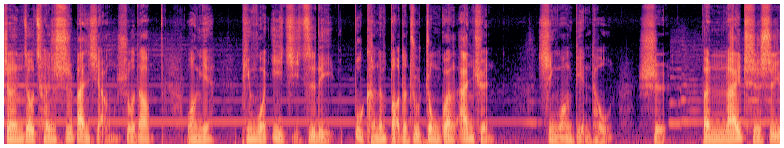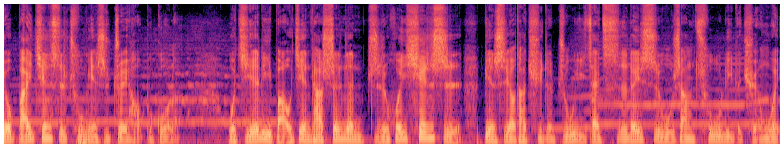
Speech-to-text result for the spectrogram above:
郑恩州沉思半晌，说道：“王爷，凭我一己之力，不可能保得住众官安全。”信王点头：“是。”本来此事由白千世出面是最好不过了。我竭力保荐他升任指挥千事，便是要他取得足以在此类事务上出力的权位。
